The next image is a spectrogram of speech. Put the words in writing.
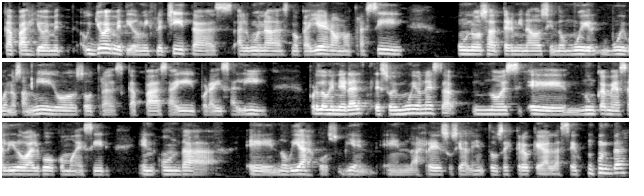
capaz yo he, yo he metido mis flechitas, algunas no cayeron, otras sí, unos han terminado siendo muy, muy buenos amigos, otras capaz ahí, por ahí salí. Por lo general, te soy muy honesta, no es, eh, nunca me ha salido algo como decir en onda eh, noviazgos bien en las redes sociales. Entonces creo que a la segunda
